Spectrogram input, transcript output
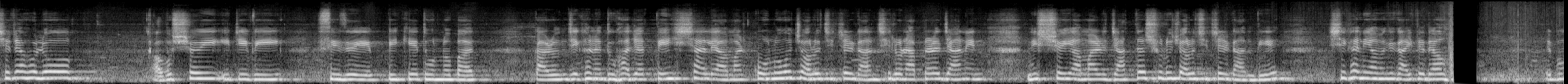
সেটা হলো অবশ্যই ইটিভি সিজেপিকে ধন্যবাদ। কারণ যেখানে দু হাজার তেইশ সালে আমার কোনো চলচ্চিত্রের গান ছিল না, আপনারা জানেন নিশ্চয়ই আমার যাত্রা শুরু চলচ্চিত্রের গান দিয়ে, সেখানেই আমাকে গাইতে দেওয়া। এবং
